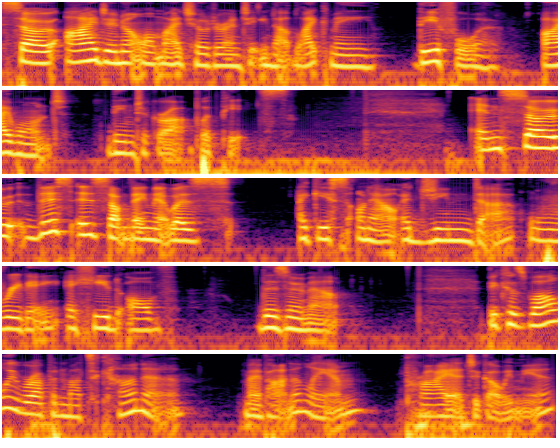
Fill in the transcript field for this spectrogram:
So I do not want my children to end up like me. Therefore, I want them to grow up with pets. And so this is something that was, I guess, on our agenda already ahead of the Zoom out. Because while we were up in Matakana, my partner Liam, prior to going there,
